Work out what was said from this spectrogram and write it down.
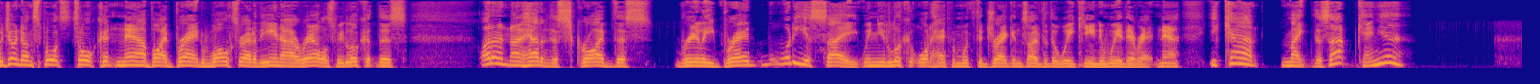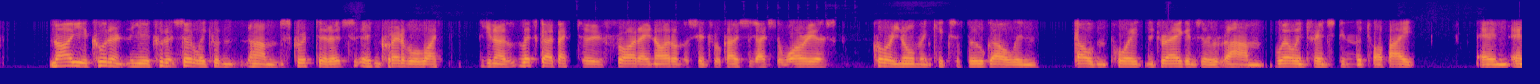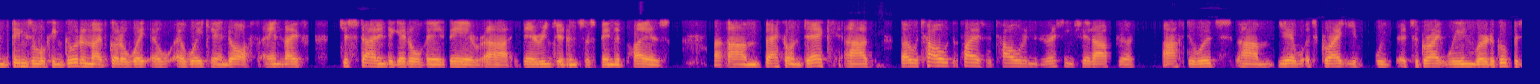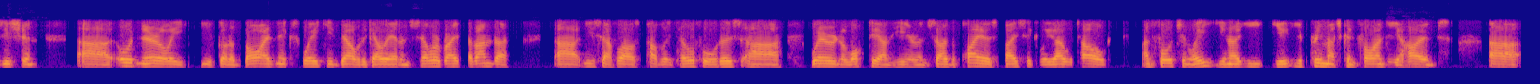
We're joined on Sports Talk now by Brad Walter out of the NRL as we look at this. I don't know how to describe this really, Brad. What do you say when you look at what happened with the Dragons over the weekend and where they're at now? You can't make this up, can you? No, you couldn't. You couldn't certainly couldn't um, script it. It's incredible. Like you know, let's go back to Friday night on the Central Coast against the Warriors. Corey Norman kicks a field goal in Golden Point. The Dragons are um, well entrenched in the top eight, and, and things are looking good. And they've got a, week, a, a weekend off, and they've just starting to get all their their uh, their injured and suspended players um, back on deck. Uh, they were told the players were told in the dressing shed after afterwards. Um, yeah, it's great. You, we, it's a great win. We're in a good position. Uh, ordinarily, you've got a bye next week. You'd be able to go out and celebrate, but under uh, New South Wales public health orders, uh, we're in a lockdown here, and so the players basically they were told, unfortunately, you know, you, you, you're pretty much confined to your homes. Uh,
